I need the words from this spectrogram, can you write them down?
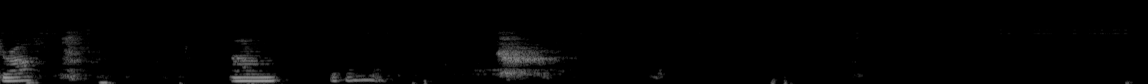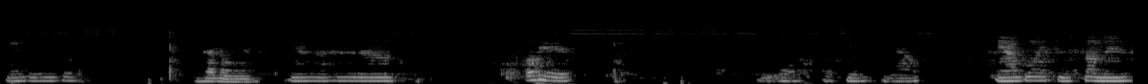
draw. Um. what's in there? Yeah, there you go. You had no hand. Yeah, Oh here it is. Yeah, that's me now. And I'm going to summon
